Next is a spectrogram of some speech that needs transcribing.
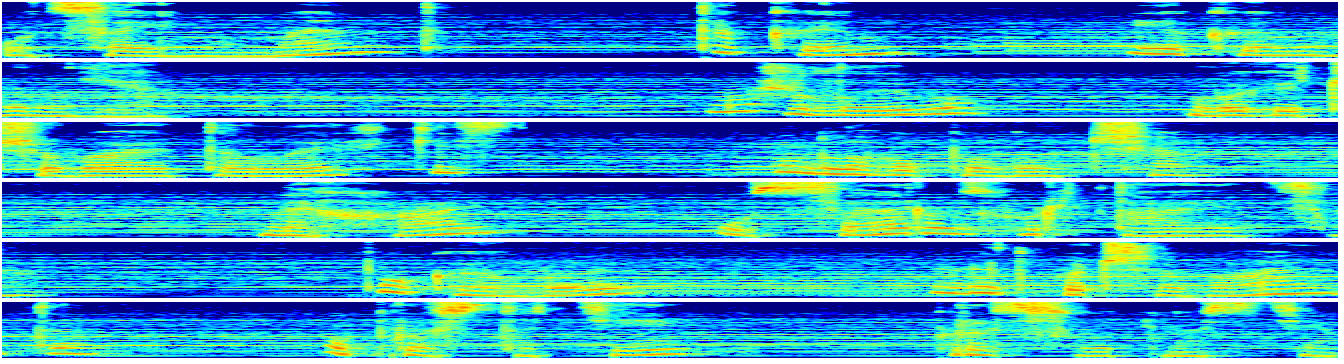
у цей момент таким, яким він є. Можливо, ви відчуваєте легкість і благополуччя. Нехай усе розгортається, поки ви відпочиваєте у простоті присутності.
